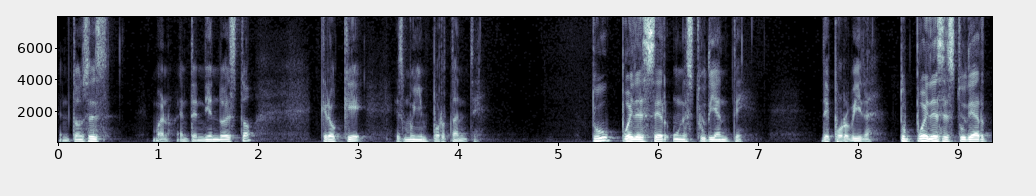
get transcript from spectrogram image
Entonces, bueno, entendiendo esto, creo que es muy importante. Tú puedes ser un estudiante de por vida. Tú puedes estudiar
